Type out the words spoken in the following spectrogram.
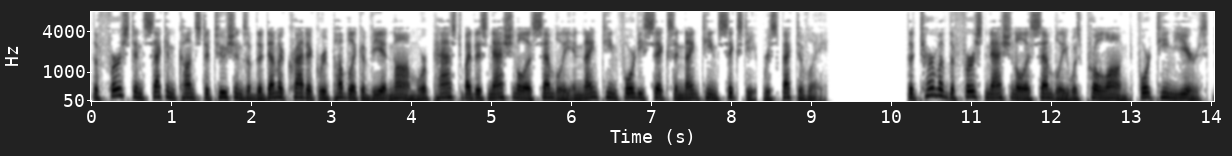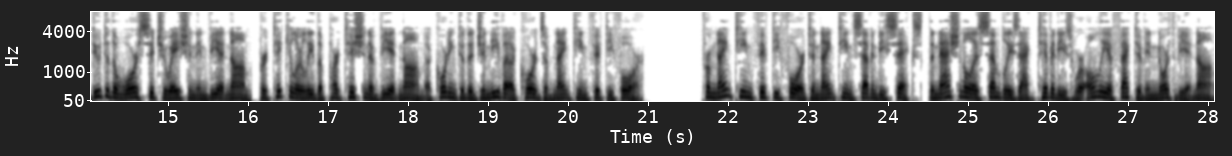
The first and second constitutions of the Democratic Republic of Vietnam were passed by this National Assembly in 1946 and 1960, respectively. The term of the First National Assembly was prolonged 14 years due to the war situation in Vietnam, particularly the partition of Vietnam according to the Geneva Accords of 1954. From 1954 to 1976, the National Assembly's activities were only effective in North Vietnam.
